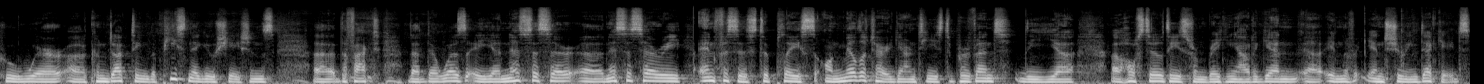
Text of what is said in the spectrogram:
who were uh, conducting the peace negotiations uh, the fact that there was a, uh, necessary, uh, necessary emphasis to place on military guarantees to prevent the uh, uh, hostilities from breaking out again in the ensuing decades.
